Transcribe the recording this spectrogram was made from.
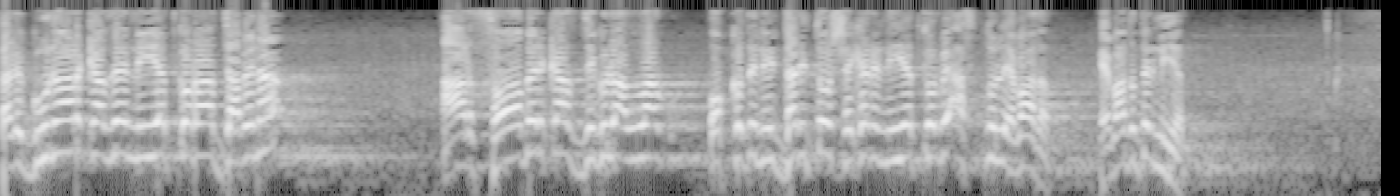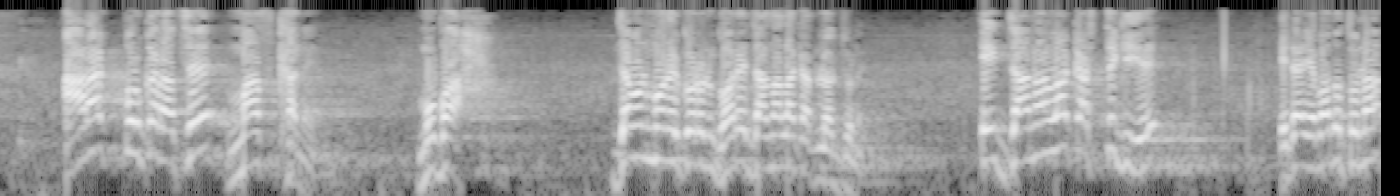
তাহলে গুনার কাজে নিয়ত করা যাবে না। আর সবের কাজ যেগুলো আল্লাহ পক্ষতে নির্ধারিত, সেখানে নিয়ত করবে আস্তুল এবাদত এবাদতের নিয়ত। আর এক প্রকার আছে মাঝখানে, মুবাহ। যেমন মনে করুন ঘরে জানালা কাটলো একজনে। এই জানালা কাটতে গিয়ে এটা এবাদত না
